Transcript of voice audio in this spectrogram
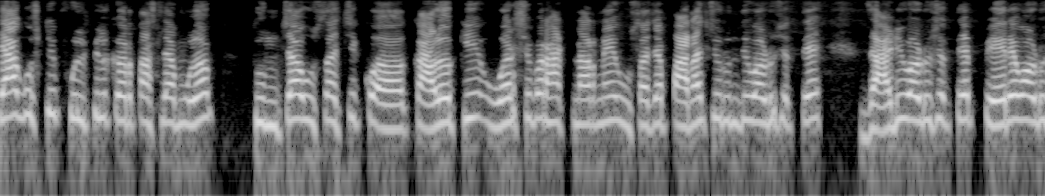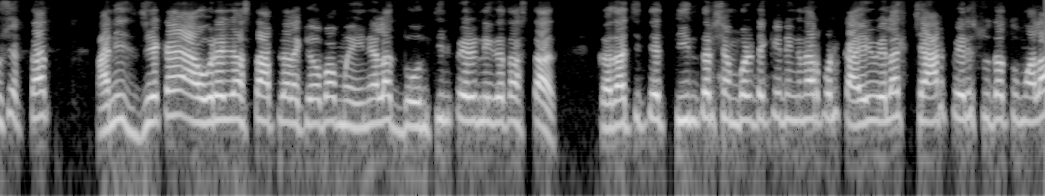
त्या गोष्टी फुलफिल करत असल्यामुळं तुमच्या ऊसाची काळोखी वर्षभर हटणार नाही. ऊसाच्या पानाची रुंदी वाढू शकते जाडी वाढू शकते पेरे वाढू शकतात आणि जे काही ॲव्हरेज असतं आपल्याला की बाबा महिन्याला दोन तीन पेरे निघत असतात. कदाचित ते तीन तर शंभर टक्के निघणार पण काही वेळेला चार पेरे सुद्धा तुम्हाला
